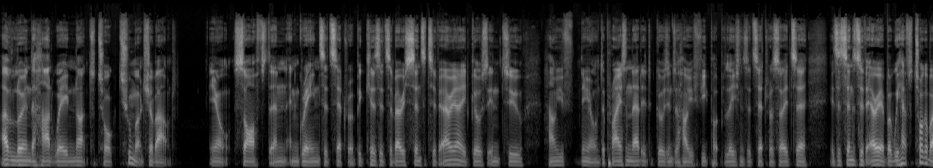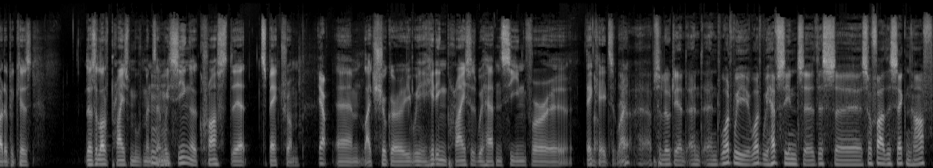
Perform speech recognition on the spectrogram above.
I've learned the hard way not to talk too much about, you know, softs and, and grains, etc., because it's a very sensitive area. It goes into how you, you know, the price on that. It goes into how you feed populations, etc. So it's a it's a sensitive area, but we have to talk about it because there's a lot of price movements, mm-hmm. and we're seeing across that spectrum Yep. Um, like sugar, we're hitting prices we haven't seen for uh, decades, no, right? Yeah, absolutely. And and and what we what we have seen uh, this uh, so far this second half,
